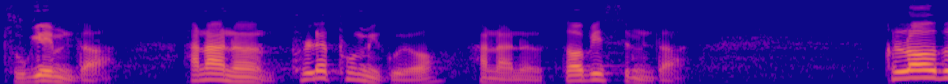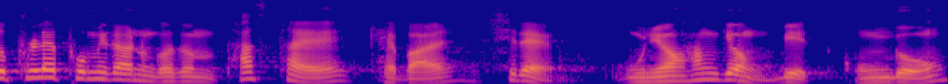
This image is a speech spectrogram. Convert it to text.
두 개입니다. 하나는 플랫폼이고요. 하나는 서비스입니다. 클라우드 플랫폼이라는 것은 파스타의 개발, 실행, 운영 환경 및 공동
